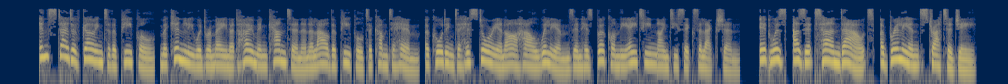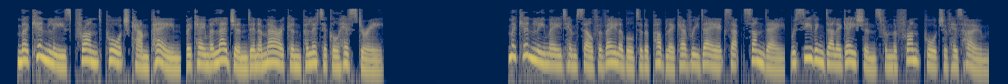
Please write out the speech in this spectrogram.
Instead of going to the people, McKinley would remain at home in Canton and allow the people to come to him, according to historian R. Hal Williams in his book on the 1896 election. It was, as it turned out, a brilliant strategy. McKinley's front porch campaign became a legend in American political history. McKinley made himself available to the public every day except Sunday, receiving delegations from the front porch of his home.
